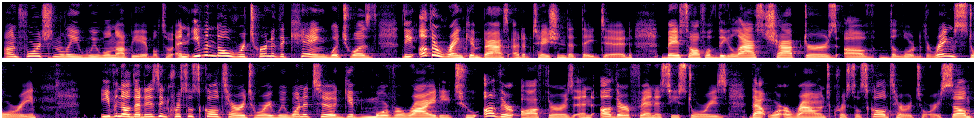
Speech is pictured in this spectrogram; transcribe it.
unfortunately, we will not be able to. And even though Return of the King, which was the other Rankin Bass adaptation that they did, based off of the last chapters of the Lord of the Rings story, even though that is in Crystal Skull territory, we wanted to give more variety to other authors and other fantasy stories that were around Crystal Skull territory. So,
